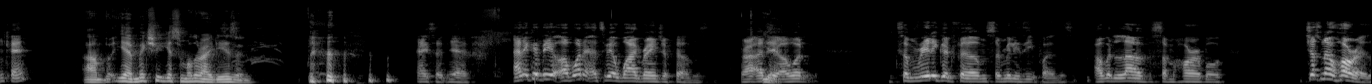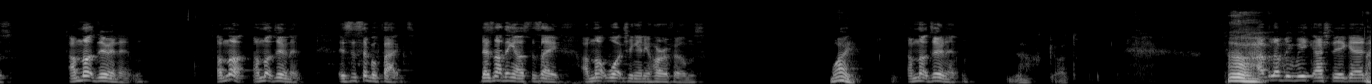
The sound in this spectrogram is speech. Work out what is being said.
Okay. Um, but yeah, make sure you get some other ideas in. Excellent. Yeah. And it could be. I want it to be a wide range of films, right? I do. Yeah. I want some really good films, some really deep ones. I would love some horrible. Just no horrors. I'm not doing it. I'm not. I'm not doing it. It's a simple fact. There's nothing else to say. I'm not watching any horror films. Why? I'm not doing it. Oh God. Have a lovely week, Ashley. Again,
